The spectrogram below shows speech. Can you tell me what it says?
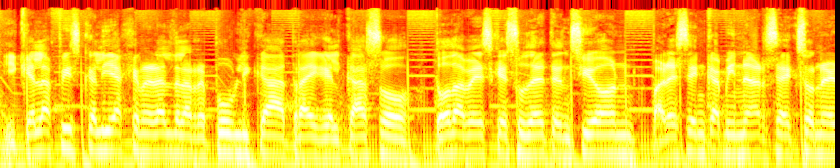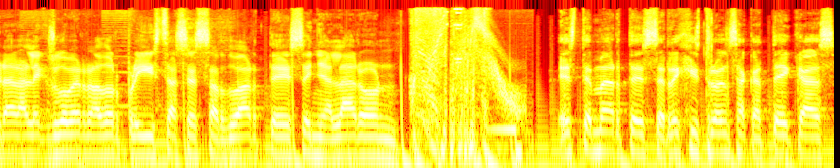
y que la Fiscalía General de la República atraiga el caso, toda vez que su detención parece encaminarse a exonerar al exgobernador priista César Duarte, señalaron. Este martes se registró en Zacatecas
